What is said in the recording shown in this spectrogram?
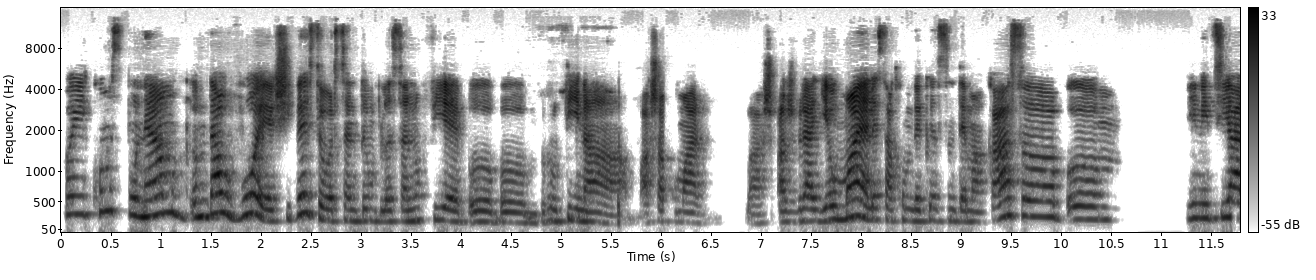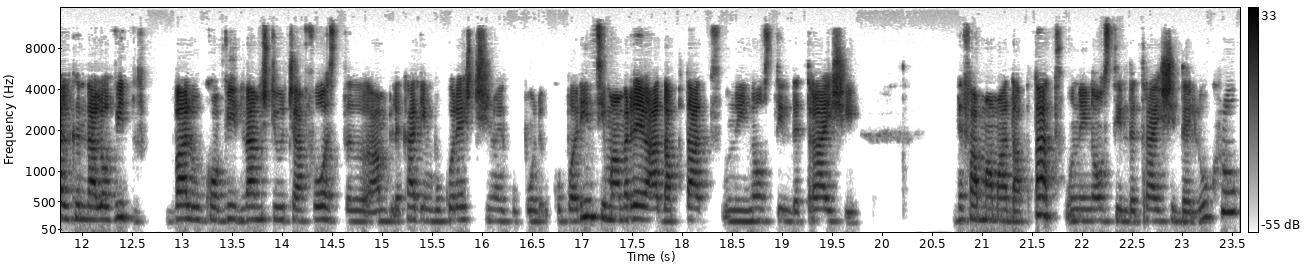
Păi, cum spuneam, îmi dau voie și deseori se întâmplă să nu fie uh, uh, rutina așa cum ar, aș, aș vrea eu, mai ales acum de când suntem acasă. Uh, inițial, când a lovit valul COVID, n-am știut ce a fost, uh, am plecat din București și noi cu, cu părinții, m-am readaptat unui nou stil de trai și de fapt m-am adaptat unui nou stil de trai și de lucru,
